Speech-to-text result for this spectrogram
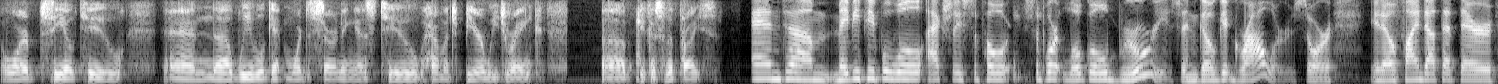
or CO2, and uh, we will get more discerning as to how much beer we drink uh, because of the price and um, maybe people will actually support support local breweries and go get growlers, or you know, find out that their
